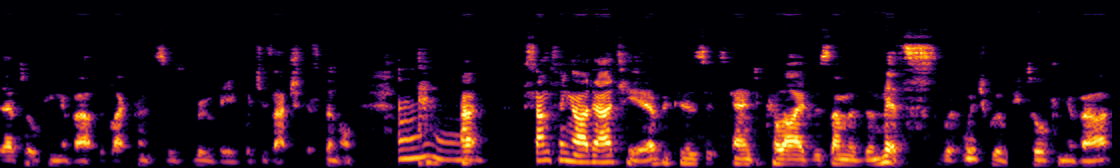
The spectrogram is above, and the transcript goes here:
they're talking about the Black Prince's ruby, which is actually a spinel. Ah. Uh, something I'd add here, because it's going to collide with some of the myths wh- which we'll be talking about,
